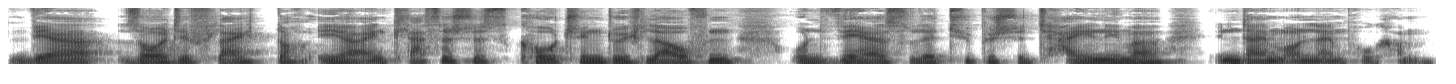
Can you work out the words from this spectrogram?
wer sollte vielleicht doch eher ein klassisches Coaching durchlaufen und wer ist so der typische Teilnehmer in deinem Online-Programm?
